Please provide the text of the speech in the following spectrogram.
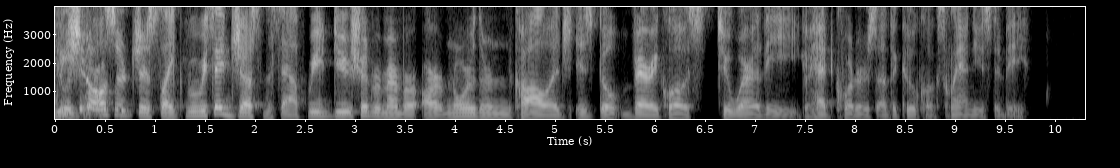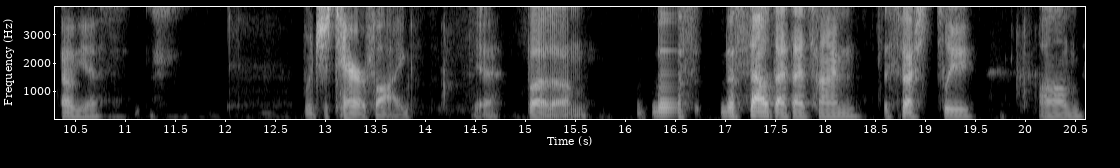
We should also just like when we say just the South, we do should remember our northern college is built very close to where the headquarters of the Ku Klux Klan used to be. Oh yes. Which is terrifying. Yeah. But um the the South at that time, especially um,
